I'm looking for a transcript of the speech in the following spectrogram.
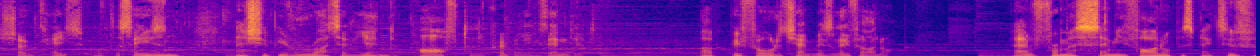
showcase of the season and should be right at the end after the Premier League's ended, but before the Champions League final. And from a semi final perspective,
